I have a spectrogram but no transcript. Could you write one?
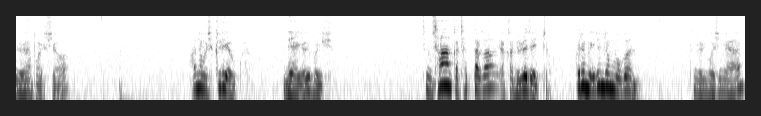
여기 한번 보십시오. 한 종목씩 클릭해 볼까요? 네, 여기 보십시오. 지금 상한가 쳤다가 약간 눌려져 있죠. 그러면 이런 종목은 지금 여기 보시면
